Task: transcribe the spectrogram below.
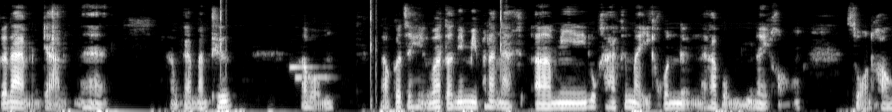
ก็ได้เหมือนกันนะฮะทำการบันทึกครับผมเราก็จะเห็นว่าตอนนี้มีพนักงานมีลูกค้าขึ้นมาอีกคนหนึ่งนะครับผมอยู่ในของ ส่วนของ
